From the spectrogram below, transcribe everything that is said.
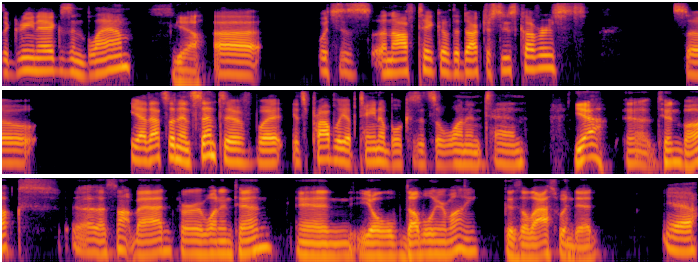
the Green Eggs and Blam, Yeah. uh, which is an offtake of the Dr. Seuss covers. So, yeah, that's an incentive, but it's probably obtainable because it's a one in ten. Yeah, uh, ten bucks. Uh, that's not bad for one in ten, and you'll double your money because the last one did. Yeah.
